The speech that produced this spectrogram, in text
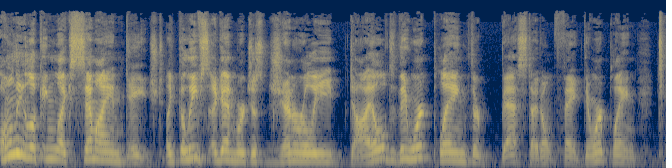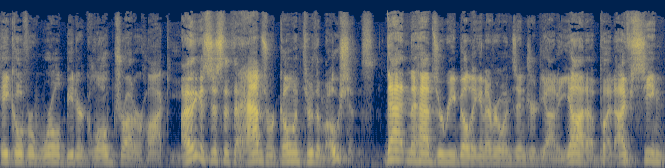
only looking like semi engaged. Like the Leafs, again, were just generally dialed. They weren't playing their best, I don't think. They weren't playing takeover world beater globetrotter hockey. I think it's just that the Habs were going through the motions. That and the Habs are rebuilding and everyone's injured, yada yada. But I've seen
